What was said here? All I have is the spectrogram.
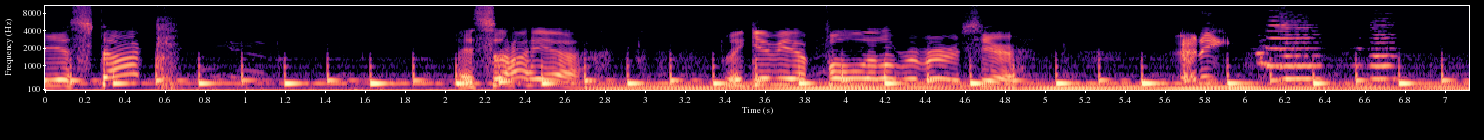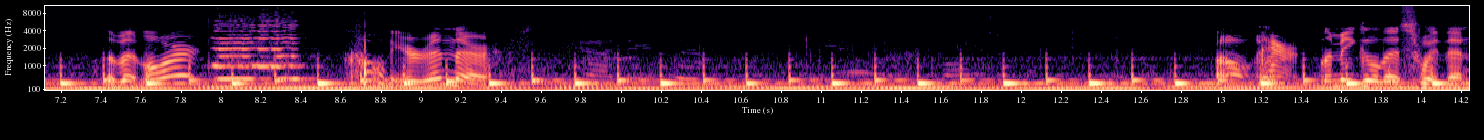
you stuck? I saw you. Let me give you a full little reverse here. Ready? A little bit more. Oh, you're in there. Oh, here, let me go this way then.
